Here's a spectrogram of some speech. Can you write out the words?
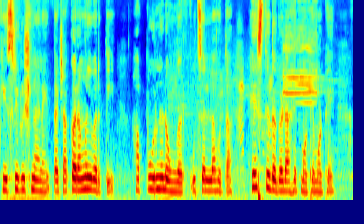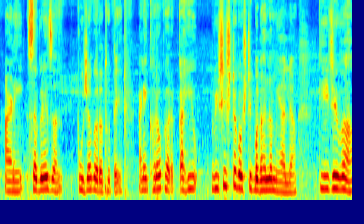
की श्रीकृष्णाने त्याच्या करंगळीवरती हा पूर्ण डोंगर उचलला होता. हेच ते दगड आहेत मोठे मोठे आणि सगळेजण पूजा करत होते. आणि खरोखर काही विशिष्ट गोष्टी बघायला मिळाल्या की जेव्हा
